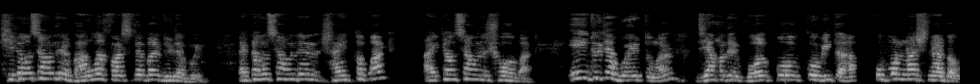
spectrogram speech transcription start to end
সেটা হচ্ছে আমাদের বাংলা ফার্স্ট পেপারের দুইটা বই। একটা হচ্ছে আমাদের সাহিত্য পাঠ আর একটা হচ্ছে আমাদের সহপাঠ এই দুইটা বইয়ের তোমার যে আমাদের গল্প, কবিতা, উপন্যাস, নাটক,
